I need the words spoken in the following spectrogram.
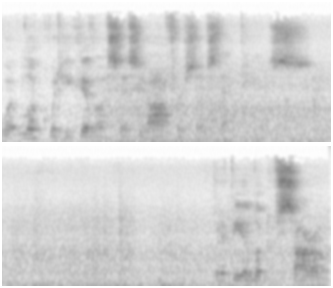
what look would he give us as he offers us that peace? Would it be a look of sorrow?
